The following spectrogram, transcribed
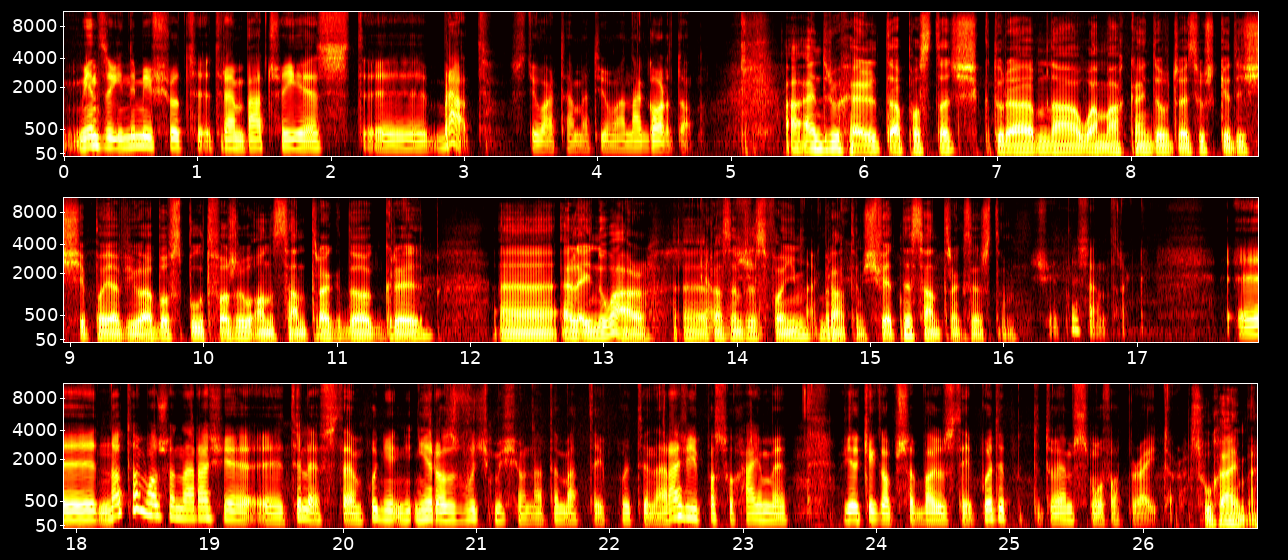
Między innymi wśród trębaczy jest y, brat Stewarta Matthewmana, Gordon. A Andrew Hale, ta postać, która na łamach Kind of Jazz już kiedyś się pojawiła, bo współtworzył on soundtrack do gry L.A. Noir e, razem się, ze swoim tak. bratem. Świetny soundtrack zresztą. Świetny soundtrack. Y, no to może na razie tyle wstępu. Nie, nie rozwódźmy się na temat tej płyty na razie i posłuchajmy wielkiego przeboju z tej płyty pod tytułem Smooth Operator. Słuchajmy.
